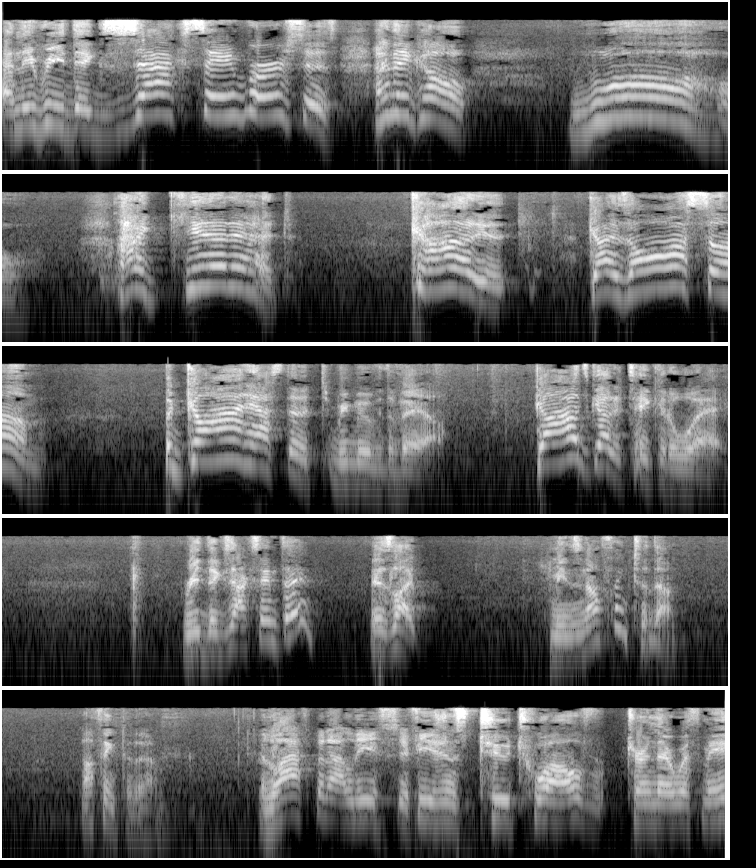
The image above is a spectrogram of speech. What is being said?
and they read the exact same verses and they go, Whoa, I get it. God is, God is awesome. But God has to remove the veil. God's got to take it away. read the exact same thing. It's like, means nothing to them. Nothing to them. And last but not least, Ephesians 2.12. Turn there with me.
